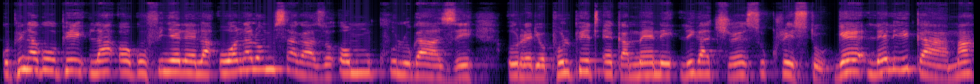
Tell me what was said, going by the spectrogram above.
Kuphina kuphi la okufinyelela wona lo msakazo omkhulukazi uradio pulpit egameni lika Jesu Kristu. Ke leli igama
